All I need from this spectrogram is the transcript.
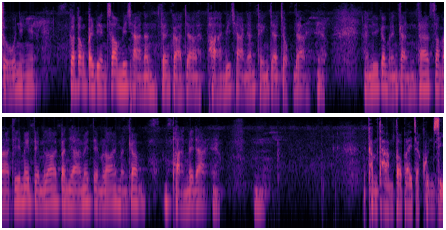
ศูนย์อย่างเงี้ยก็ต้องไปเรียนซ่อมวิชานั้น จนกว่าจะผ่านวิชานั้นถึงจะจบได้ อันนี้ก็เหมือนกัน ถ้าสมาธิไม่เต็มร้อยปัญญาไม่เต็มร้อย มันก็ผ่านไม่ได้คำถามต่อไปจากคุณศรี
